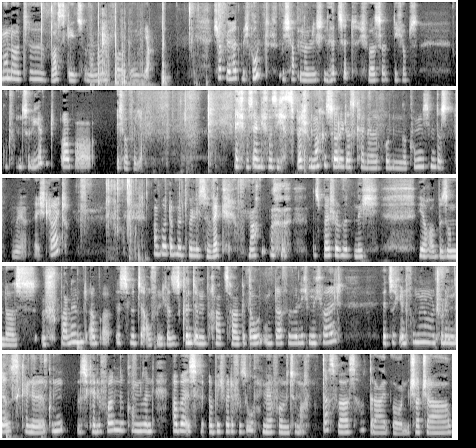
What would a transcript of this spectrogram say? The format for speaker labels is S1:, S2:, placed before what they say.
S1: Moin Leute, was geht zu einer neuen Folge? Ja. Ich hoffe, ihr hört mich gut. Ich habe nämlich ein Headset. Ich weiß halt nicht, ob es gut funktioniert, aber ich hoffe ja. Ich weiß endlich, was ich jetzt special mache. Sorry, dass keine Folgen gekommen sind. Das tut mir echt leid. Aber damit will ich es wegmachen. Das Special wird nicht ja, besonders spannend, aber es wird sehr aufwendig. Also es könnte ein paar Tage dauern und dafür will ich mich halt jetzt euch informieren und entschuldigen, dass keine, dass keine Folgen gekommen sind. Aber es, aber ich werde versuchen, mehr Folgen zu machen. Das war's. Haut rein und ciao, ciao.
